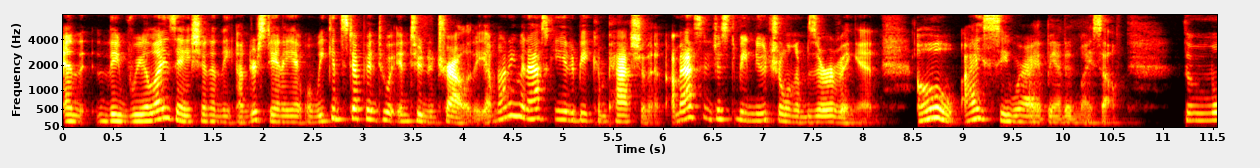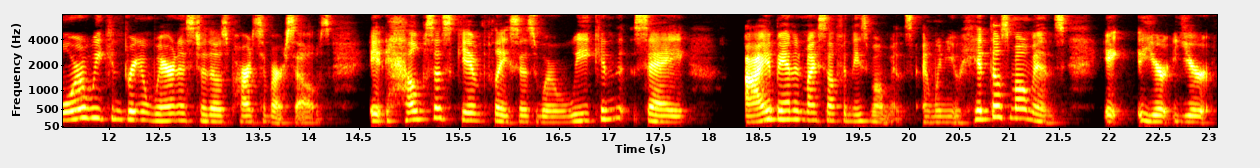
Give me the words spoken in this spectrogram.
And the realization and the understanding it, when we can step into it into neutrality, I'm not even asking you to be compassionate. I'm asking just to be neutral and observing it. Oh, I see where I abandoned myself the more we can bring awareness to those parts of ourselves, it helps us give places where we can say, I abandoned myself in these moments. And when you hit those moments, it, your your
